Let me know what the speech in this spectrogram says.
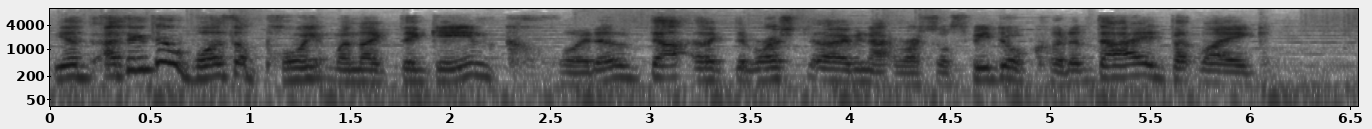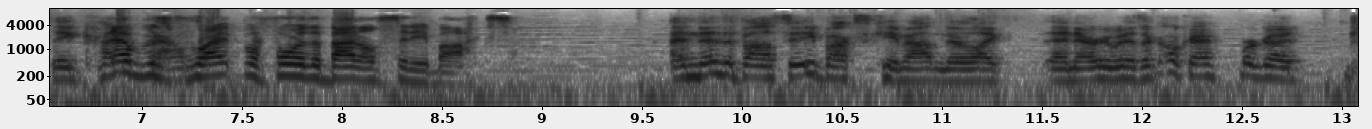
Yeah, I think there was a point when like the game could have died, like the rush. I mean, not rush. Speed Duel could have died, but like they kind That of was bounced- right before the Battle City box. And then the Battle City box came out, and they're like, and everybody's like, okay, we're good. I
